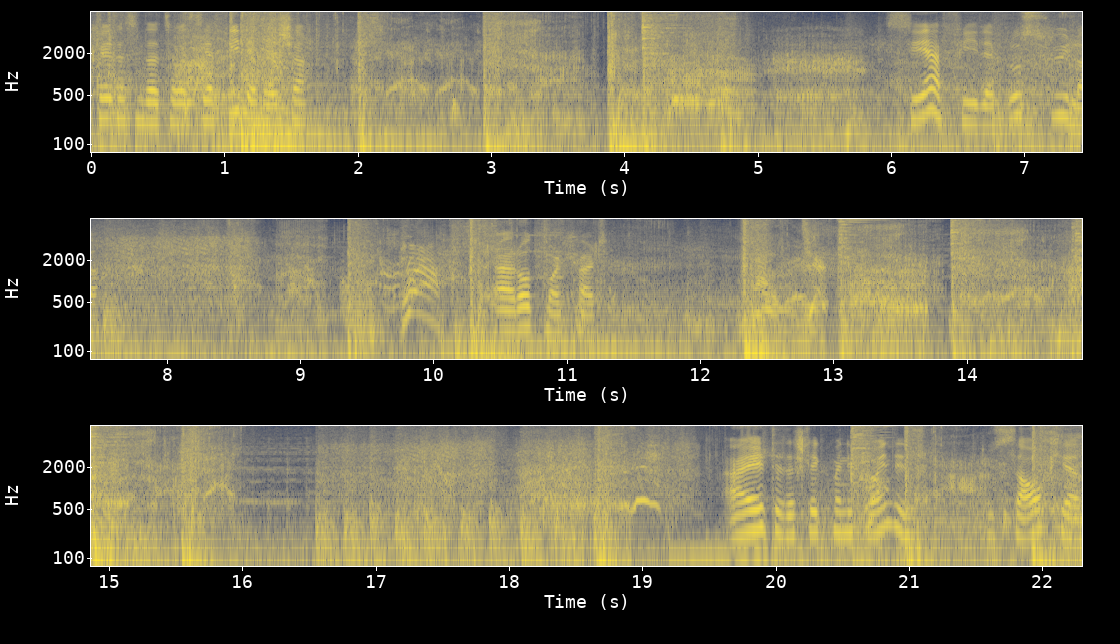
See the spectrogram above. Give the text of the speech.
Okay, das sind jetzt aber sehr viele Herrscher. Sehr viele, plus Fühler. Ah, Rotmolch halt. Alter, da schlägt meine Freundin. Du Saukerl.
